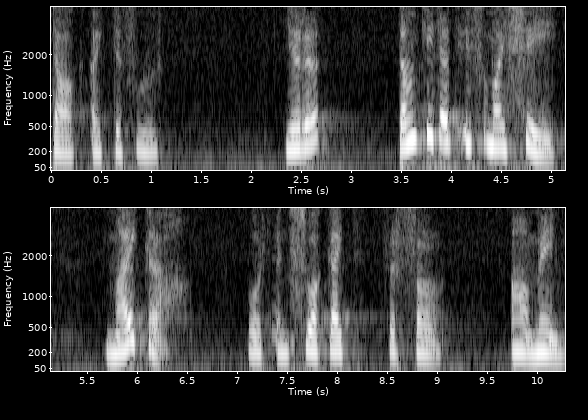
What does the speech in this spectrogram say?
taak uit te voer. Here, Dankie dat u vir my sê my krag word in swakheid vervul. Amen.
